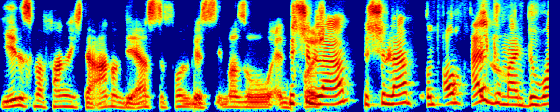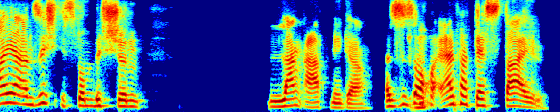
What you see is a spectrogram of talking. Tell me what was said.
jedes Mal fange ich da an und die erste Folge ist immer so Bisschen enttäuscht. lahm, bisschen lahm und auch allgemein, The Wire an sich ist so ein bisschen langatmiger. Also es ist Mhm. auch einfach der Style.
